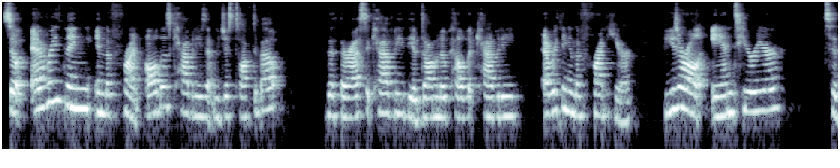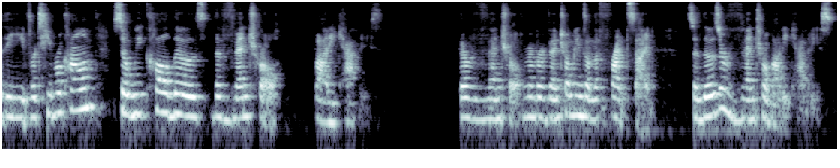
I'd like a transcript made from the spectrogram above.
So everything in the front, all those cavities that we just talked about, the thoracic cavity, the abdominopelvic cavity, everything in the front here, these are all anterior to the vertebral column. So we call those the ventral body cavities. They're ventral. Remember, ventral means on the front side. So those are ventral body cavities.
